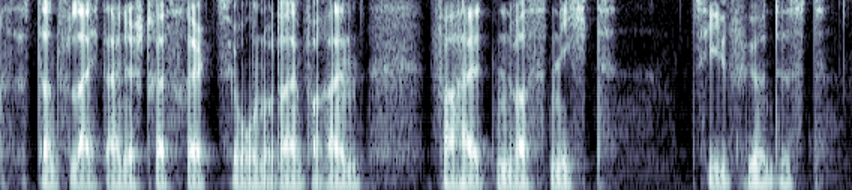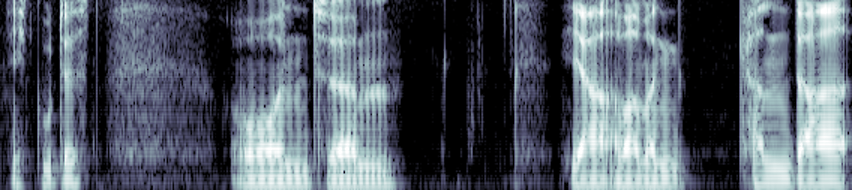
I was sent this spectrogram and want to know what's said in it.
Es ist dann vielleicht eine Stressreaktion oder einfach ein Verhalten, was nicht zielführend ist, nicht gut ist. Und ähm, ja, aber man kann da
